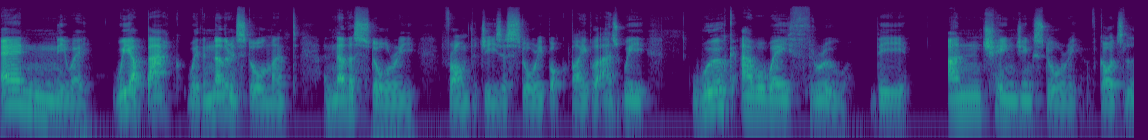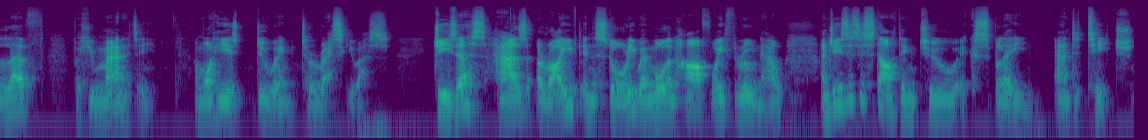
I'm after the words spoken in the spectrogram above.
Anyway, we are back with another installment, another story from the Jesus Storybook Bible as we work our way through the unchanging story of God's love for humanity and what He is doing to rescue us. Jesus has arrived in the story. We're more than halfway through now, and Jesus is starting to explain and to teach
